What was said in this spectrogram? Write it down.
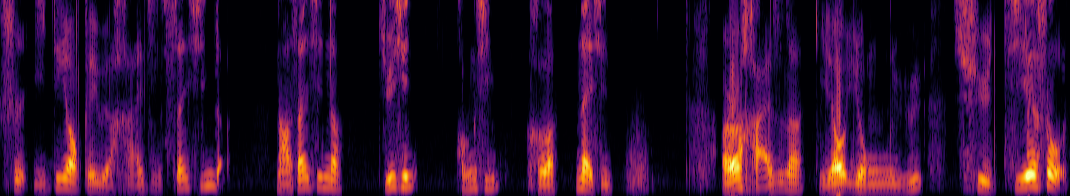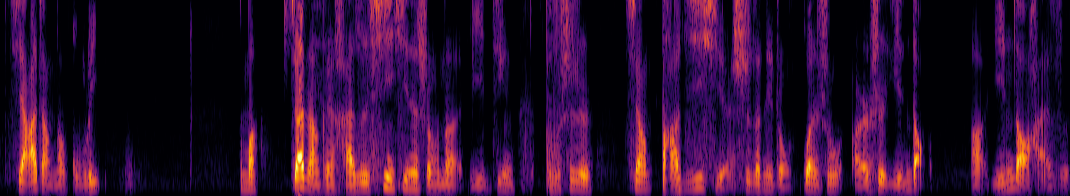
是一定要给予孩子三心的，哪三心呢？决心、恒心和耐心。而孩子呢，也要勇于去接受家长的鼓励。那么，家长给孩子信心的时候呢，一定不是像打鸡血似的那种灌输，而是引导啊，引导孩子，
